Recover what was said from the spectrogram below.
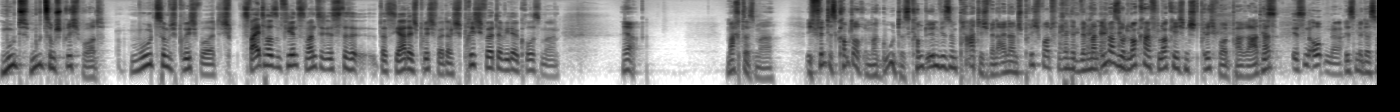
Mut, Mut zum Sprichwort. Mut zum Sprichwort. 2024 ist das Jahr der Sprichwörter. Sprichwörter wieder groß machen. Ja. Mach das mal. Ich finde, es kommt auch immer gut. Es kommt irgendwie sympathisch, wenn einer ein Sprichwort verwendet. Wenn man immer so locker flockig ein Sprichwort parat hat. Ist, ist ein Opener. Ist mir das,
